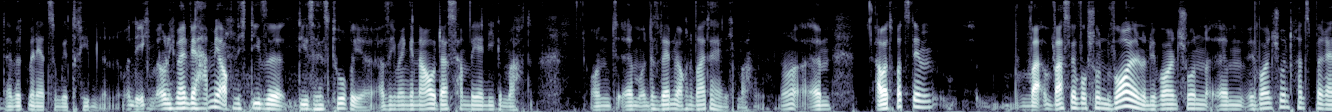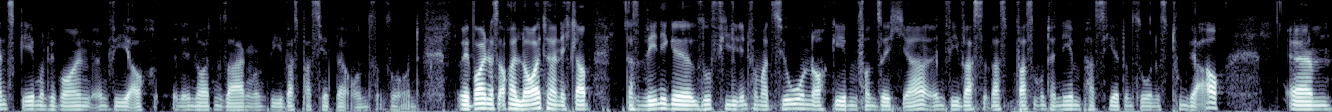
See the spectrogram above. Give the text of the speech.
dann wird man ja zum Getriebenen. Und ich, und ich meine, wir haben ja auch nicht diese, diese Historie. Also ich meine, genau das haben wir ja nie gemacht. Und, ähm, und das werden wir auch weiterhin nicht machen. Ne? Ähm, aber trotzdem was wir schon wollen und wir wollen schon, ähm, wir wollen schon Transparenz geben und wir wollen irgendwie auch den Leuten sagen, irgendwie, was passiert bei uns und so. Und wir wollen das auch erläutern. Ich glaube, dass wenige so viel Informationen auch geben von sich, ja, irgendwie was, was, was im Unternehmen passiert und so. Und das tun wir auch. Ähm,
